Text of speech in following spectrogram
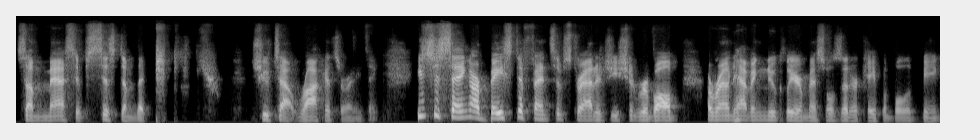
some massive system that shoots out rockets or anything. He's just saying our base defensive strategy should revolve around having nuclear missiles that are capable of being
